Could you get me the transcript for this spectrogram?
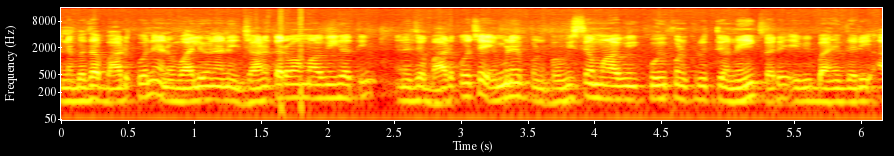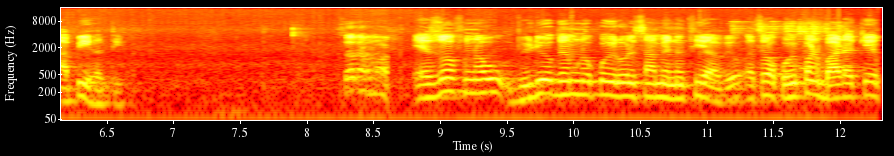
અને બધા બાળકોને અને વાલીઓને આની જાણ કરવામાં આવી હતી અને જે બાળકો છે એમણે પણ ભવિષ્યમાં આવી કોઈ પણ કૃત્ય નહીં કરે એવી બાંહેધરી આપી હતી. એઝ ઓફ નવ વીડિયો ગેમનો કોઈ રોલ સામે નથી આવ્યો અથવા કોઈ પણ બાળકે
